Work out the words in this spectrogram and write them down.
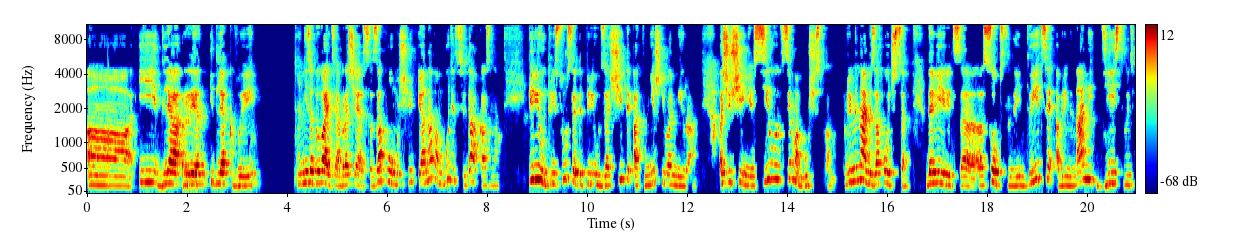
А, и для рен и для квей не забывайте обращаться за помощью и она вам будет всегда оказана. Период ресурса это период защиты от внешнего мира. Ощущение силы всемогущества. Временами захочется довериться э, собственной интуиции а временами действовать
